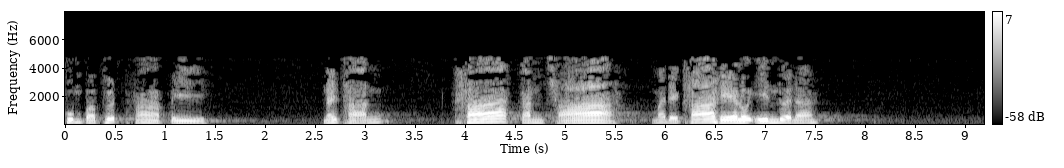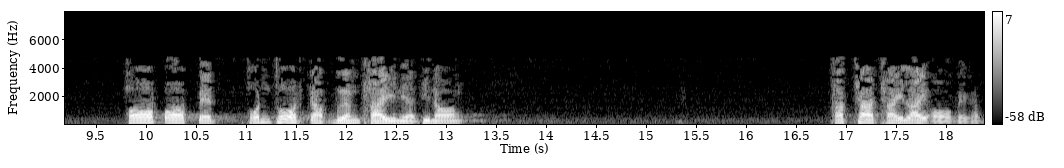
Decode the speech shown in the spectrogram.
คุมประพฤติห้าปี ในฐานค้ากัญชา ไม่ได้ค้าเฮโรอีนด้วยนะ พอปอเป็ดพ้นโทษกลับเมืองไทยเนี่ยพี่น้องพักชาติไทยไล่ออกเลยครับ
